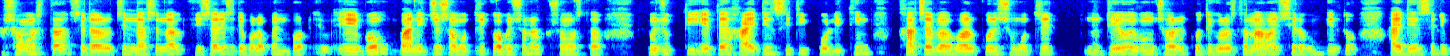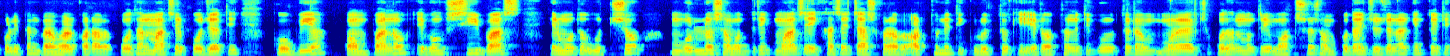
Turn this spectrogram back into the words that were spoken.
সংস্থা সেটা হচ্ছে ন্যাশনাল ফিশারিজ ডেভেলপমেন্ট বোর্ড এবং বাণিজ্য সামুদ্রিক গবেষণা সংস্থা। প্রযুক্তি এতে হাই ডেন্সিটি পলিথিন খাঁচা ব্যবহার করে সমুদ্রের ঢেউ এবং ঝড়ের ক্ষতিগ্রস্ত না হয়, সেরকম কিন্তু হাই ডেন্সিটি পলিথিন ব্যবহার করা হবে প্রধান মাছের প্রজাতি কোবিয়া, পম্পানো এবং সি বাসের মতো উচ্চ মূল্য সামুদ্রিক মাছ এই খাঁচায় চাষ করা হবে। অর্থনৈতিক গুরুত্ব কি? এর অর্থনৈতিক গুরুত্বটা মনে রাখছো? প্রধানমন্ত্রী মৎস্য সম্প্রদায় যোজনার কিন্তু এটি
